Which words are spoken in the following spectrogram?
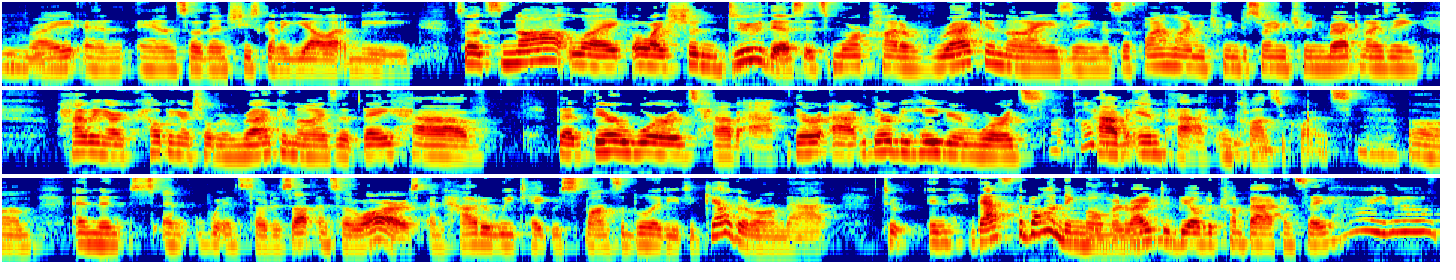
Mm-hmm. right? And and so then she's going to yell at me. So it's not like, oh, I shouldn't do this. It's more kind of recognizing. There's a fine line between discerning between recognizing, having our helping our children recognize that they have that their words have act their act their behavior and words Have impact and consequence. Mm-hmm. Um, and then and, and so does and so do ours. And how do we take responsibility together on that to and that's the bonding moment mm-hmm. right? To be able to come back and say hi you know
